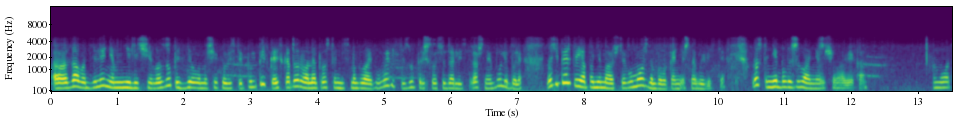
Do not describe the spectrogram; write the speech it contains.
э, зав. отделением не лечила зуб и сделала мочековистый пульпит, из которого она просто не смогла его вывести, зуб пришлось удалить, страшные боли были. Но теперь-то я понимаю, что его можно было, конечно, вывести, просто не было желания у человека. Вот.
